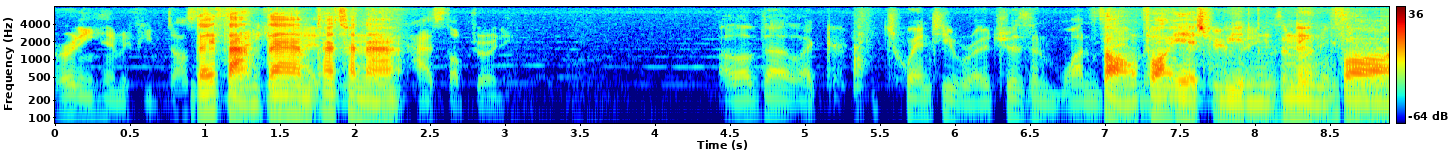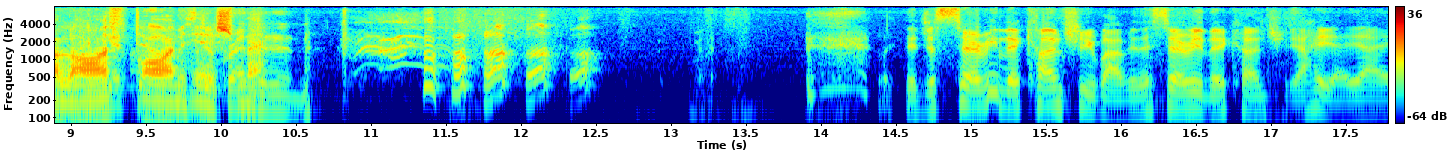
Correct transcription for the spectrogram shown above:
hurting him if he doesn't ได้สามแต้ม recognize ถ้า his ชนะ opponent has stopped droning I love that, like 20 roaches and one. สอง bang for that the edge two win things are หนึ่งrunning for through. loss Get down, on Mr. edge match President. Look, they're just serving their country, Bobby. They're serving their country. Ay, ay, ay.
